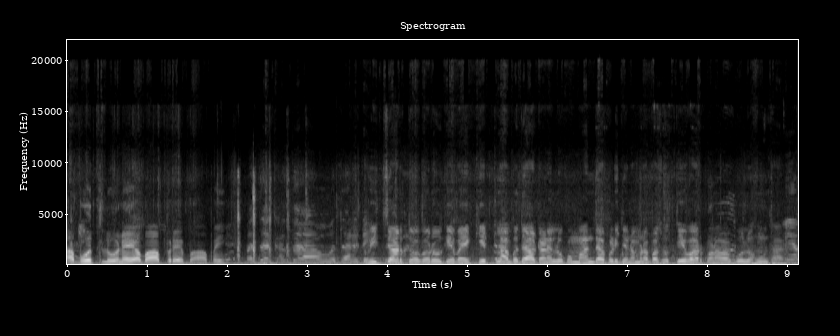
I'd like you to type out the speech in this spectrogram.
આ બોતલું ને બાપરે બાપ ભાઈ બધા કરતા વધારે વિચાર તો કરો કે ભાઈ કેટલા બધા અટાણે લોકો માંદા પડી જાય ને હમણાં પાછો તહેવાર પણ આવે બોલો શું થાય?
